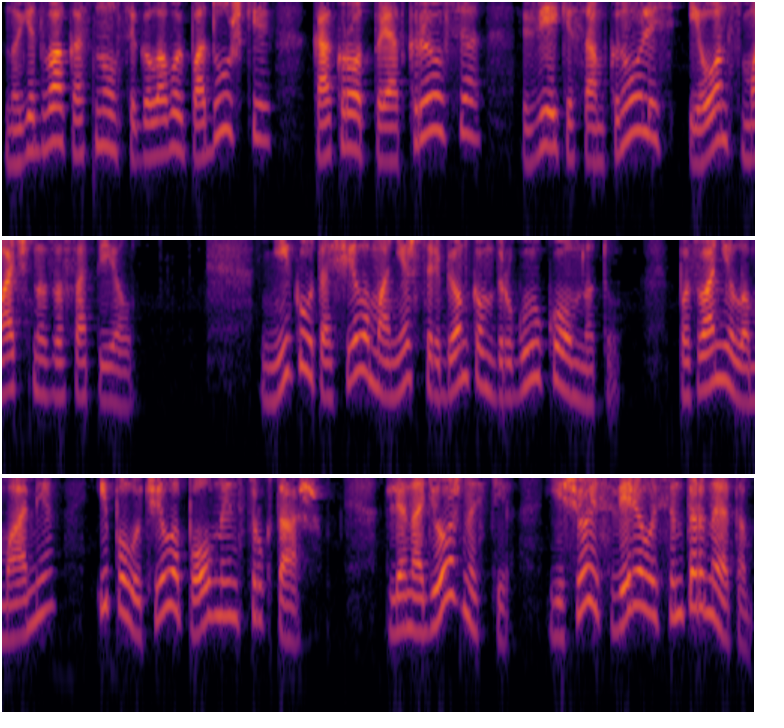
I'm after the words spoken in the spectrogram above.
но едва коснулся головой подушки, как рот приоткрылся, веки сомкнулись, и он смачно засопел. Ника утащила манеж с ребенком в другую комнату, позвонила маме и получила полный инструктаж. Для надежности еще и сверилась с интернетом,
